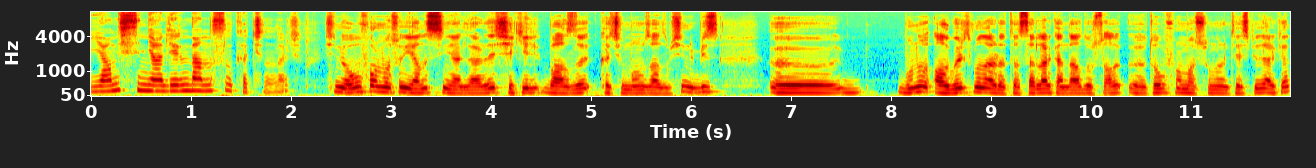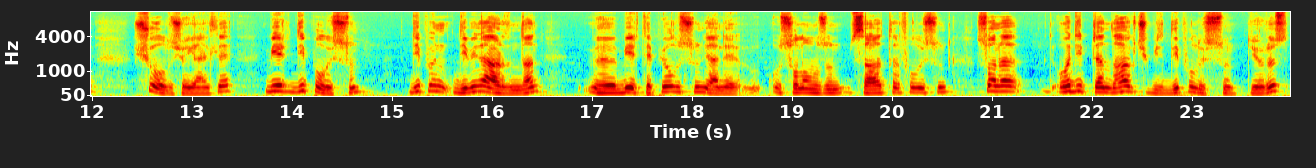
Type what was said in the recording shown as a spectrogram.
yanlış sinyallerinden nasıl kaçınılır? Şimdi ova formasyonu yanlış sinyallerde şekil bazlı kaçınmamız lazım. Şimdi biz e, bunu algoritmalarda tasarlarken daha doğrusu e, topu formasyonlarını tespit ederken şu oluşuyor genellikle. Bir dip oluşsun. Dipin dibine ardından e, bir tepe oluşsun. Yani sol omuzun sağ tarafı oluşsun. Sonra o dipten daha küçük bir dip oluşsun diyoruz.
